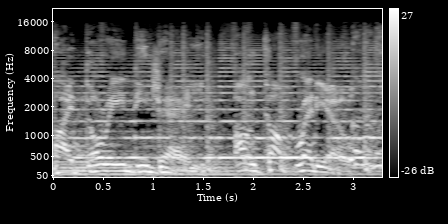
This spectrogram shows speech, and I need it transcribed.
by Dori DJ on Top Radio.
